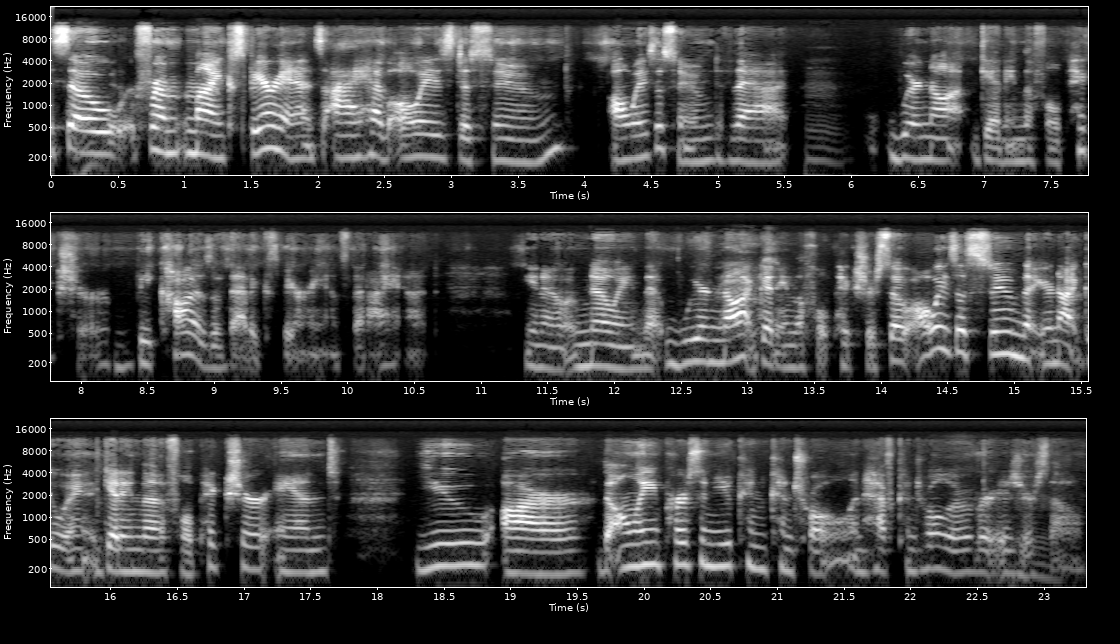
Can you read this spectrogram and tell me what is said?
so, from my experience, I have always assumed, always assumed that Mm. we're not getting the full picture because of that experience that I had. You know, knowing that we're not getting the full picture. So always assume that you're not going getting the full picture, and you are the only person you can control and have control over is yourself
